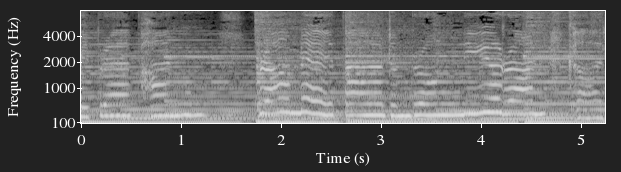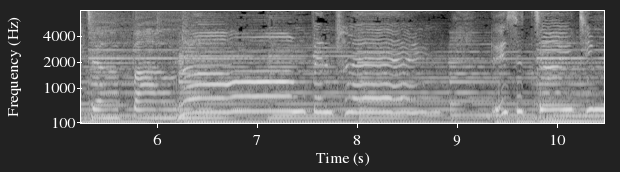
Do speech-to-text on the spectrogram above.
ยแปรพัน พระเมตตาดำรงนิรันดร์ข้าจะเป่าร้องเป็นเพลง ด้วยสใจที่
